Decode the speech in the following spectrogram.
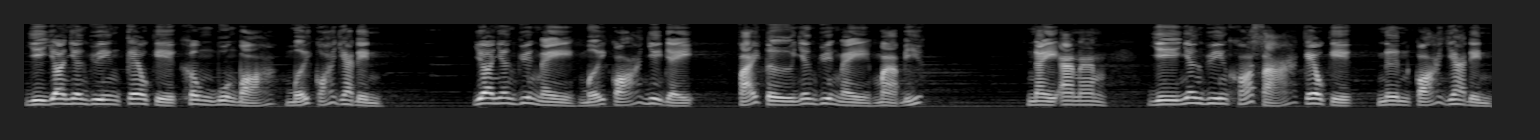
vì do nhân duyên keo kiệt không buông bỏ mới có gia đình. Do nhân duyên này mới có như vậy, phải từ nhân duyên này mà biết. Này A Nan, vì nhân duyên khó xả keo kiệt nên có gia đình.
